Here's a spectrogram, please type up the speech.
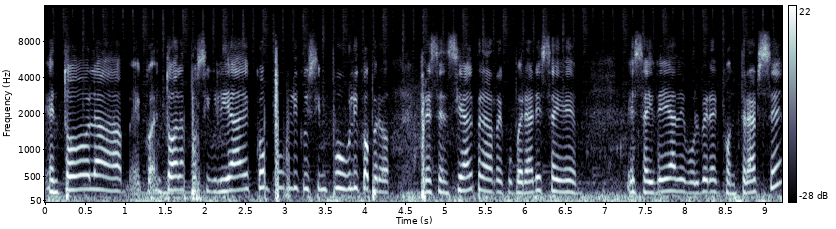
en, toda en todas las posibilidades, con público y sin público, pero presencial para recuperar ese, esa idea de volver a encontrarse.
